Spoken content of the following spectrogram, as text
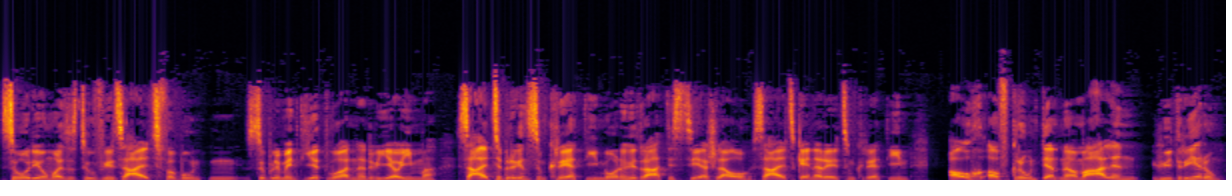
Sodium, also zu viel Salz verbunden, supplementiert worden oder wie auch immer. Salz übrigens zum Kreatin, Monohydrat ist sehr schlau. Salz generell zum Kreatin. Auch aufgrund der normalen Hydrierung.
